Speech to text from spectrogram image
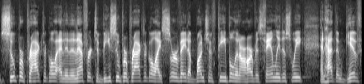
super practical. And in an effort to be super practical, I surveyed a bunch of people in our Harvest family this week and had them give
